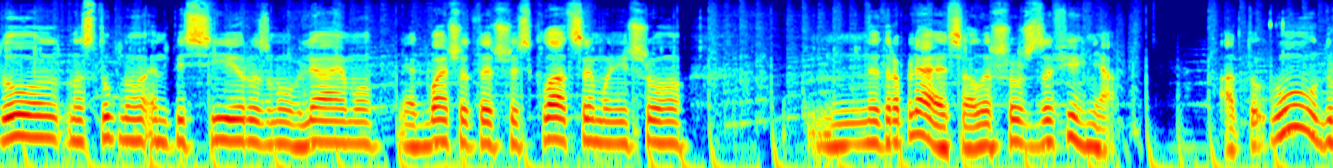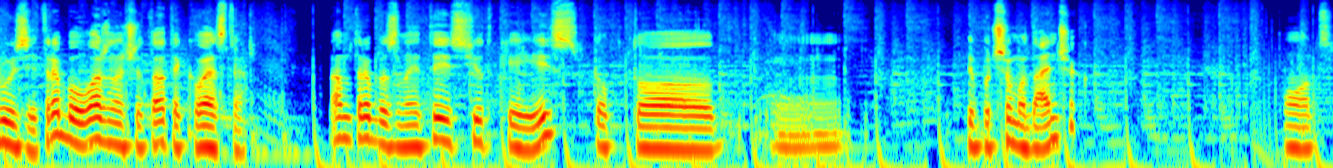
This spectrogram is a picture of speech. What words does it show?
до наступного NPC, розмовляємо. Як бачите, щось клацаємо, нічого не трапляється, але що ж за фігня? А тому, друзі, треба уважно читати квести. Нам треба знайти suitcase, тобто. Типу чемоданчик. От.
